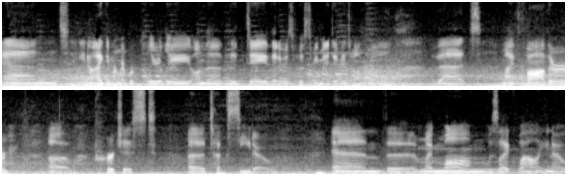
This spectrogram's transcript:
And you know, I can remember clearly on the, the day that it was supposed to be my debutante ball that my father uh, purchased a tuxedo and the, my mom was like, well, you know,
